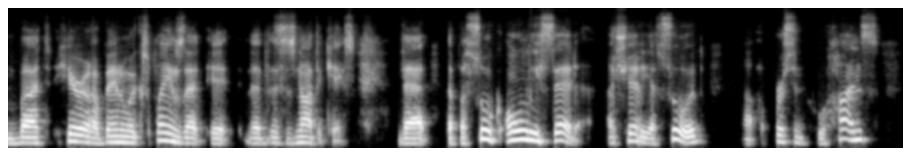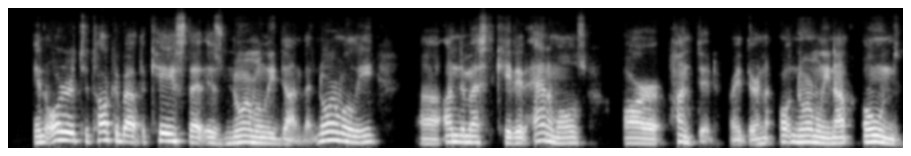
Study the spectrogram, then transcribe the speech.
but here Rabbeinu explains that it that this is not the case. That the pasuk only said asher yasud, uh, a person who hunts, in order to talk about the case that is normally done. That normally uh, undomesticated animals are hunted, right? They're not, normally not owned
